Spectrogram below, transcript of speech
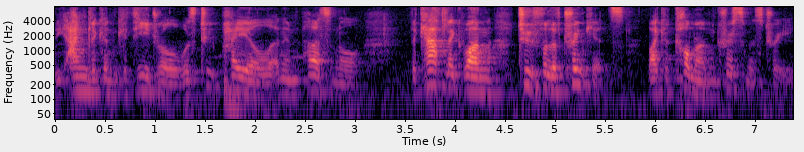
The Anglican cathedral was too pale and impersonal, the Catholic one too full of trinkets, like a common Christmas tree.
